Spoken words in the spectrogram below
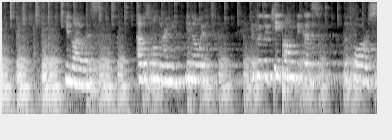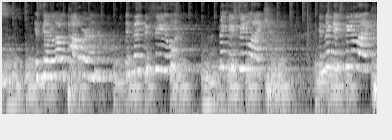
You know, I was, I was wondering, you know, if, if we could keep on because the force, it's got a lot of power and it made me feel, made me feel like, it made me feel like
